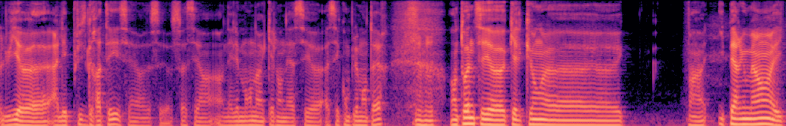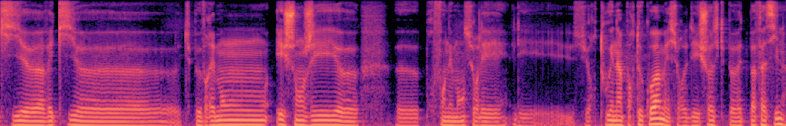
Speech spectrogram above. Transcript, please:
Lui, euh, aller plus gratter. C'est, euh, ça, c'est un, un élément dans lequel on est assez, euh, assez complémentaires. Mhm. Antoine, c'est euh, quelqu'un euh, hyper humain et qui, euh, avec qui euh, tu peux vraiment échanger euh, profondément sur, les, les, sur tout et n'importe quoi, mais sur des choses qui peuvent être pas faciles.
